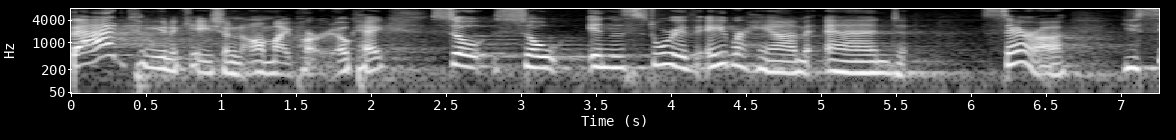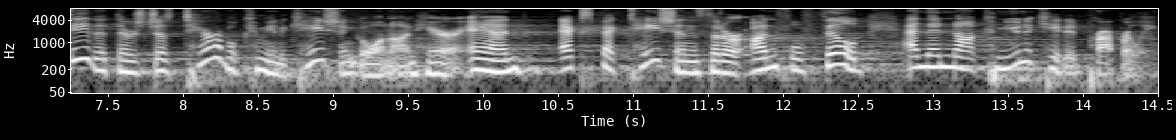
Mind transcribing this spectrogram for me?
Bad communication on my part, okay? So so in the story of Abraham and Sarah, you see that there's just terrible communication going on here and expectations that are unfulfilled and then not communicated properly.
